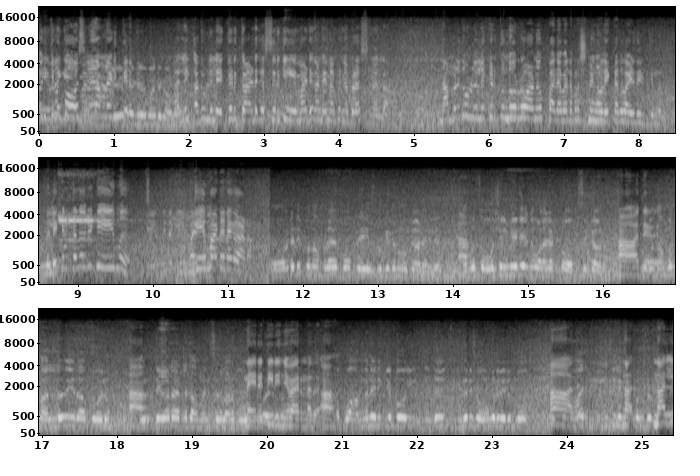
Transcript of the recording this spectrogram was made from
ഒരിക്കലും പേഴ്സണലി നമ്മൾ എടുക്കരുത് ഗെയിം ആയിട്ട് അല്ലെങ്കിൽ അത് ഉള്ളിലേക്ക് എടുക്കാണ്ട് ജസ്റ്റ് ഒരു ഗെയിമായിട്ട് കണ്ടുകഴിഞ്ഞാൽ പിന്നെ പ്രശ്നമല്ല നമ്മളിത് ഉള്ളിലേക്ക് എടുക്കുന്നതോറുമാണ് പല പല പ്രശ്നങ്ങളിലേക്ക് അത് വഴിതിരിക്കുന്നത്. ഉള്ളിലേക്ക് എടുക്കുന്ന ഒരു ഗെയിം. ഗെയിമായിട്ട് തന്നെ കാണാം. ഓൾറെഡി ഇപ്പൊ നമ്മളെ ഇപ്പൊ ഫേസ്ബുക്ക് ഒക്കെ നോക്കുകയാണെങ്കിൽ നമ്മൾ സോഷ്യൽ മീഡിയ തന്നെ വളരെ ടോക്സിക് ആണ്. അതെ നമ്മൾ നല്ലത് ചെയ്താൽ പോലും വൃത്തികേടായിട്ടുള്ള കമന്റ്സുകളാണ് നേരെ തിരിഞ്ഞു വരുന്നത് അങ്ങനെ ഇരിക്കുമ്പോൾ ഇത് ഇങ്ങനൊരു ഷോ കൂടി നല്ല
